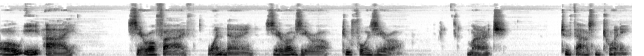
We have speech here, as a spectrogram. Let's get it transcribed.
OEI 0519000240, March 2020.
